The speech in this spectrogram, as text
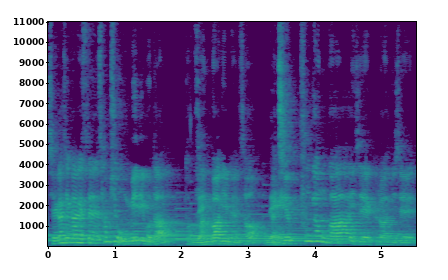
제가 생각했을 때는 35mm보다 더 네. 광각이면서 그러니까 네. 즉 풍경과 이제 그런 이제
